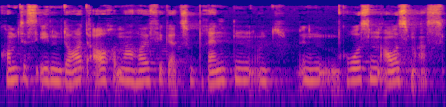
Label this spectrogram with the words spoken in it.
kommt es eben dort auch immer häufiger zu Bränden und in großem Ausmaß.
